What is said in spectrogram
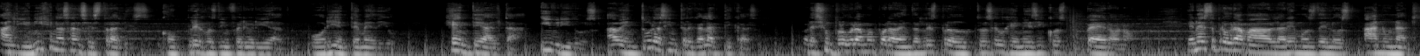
Alienígenas ancestrales, complejos de inferioridad, Oriente Medio, gente alta, híbridos, aventuras intergalácticas. Parece un programa para venderles productos eugenésicos, pero no. En este programa hablaremos de los Anunnaki,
